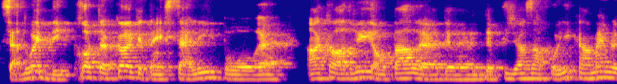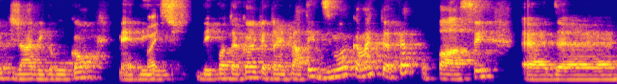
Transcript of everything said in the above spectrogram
ça doit être des protocoles que tu as installés pour euh, encadrer. On parle de, de, plusieurs employés quand même là, qui gèrent des gros comptes, mais des, des protocoles que tu as implantés. Dis-moi, comment tu as fait pour passer euh, de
